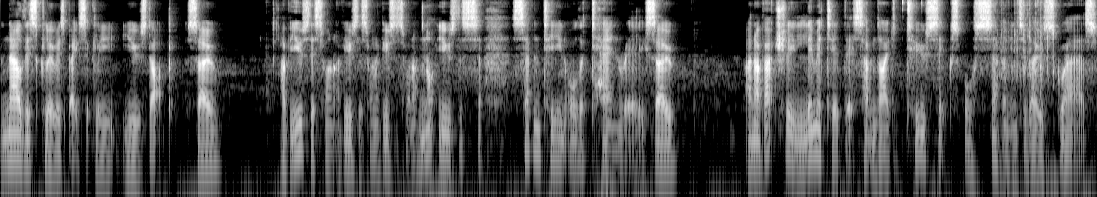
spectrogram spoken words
And now this clue is basically used up. So I've used this one, I've used this one, I've used this one. I've not used the 17 or the 10 really. So, and I've actually limited this, haven't I, to 2, 6 or 7 into those squares.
